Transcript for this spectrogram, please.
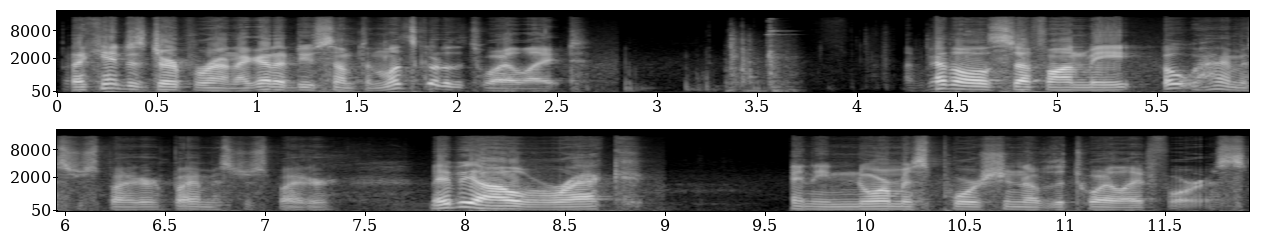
But I can't just derp around. I gotta do something. Let's go to the Twilight. Got all the stuff on me. Oh, hi, Mr. Spider. Bye, Mr. Spider. Maybe I'll wreck an enormous portion of the Twilight Forest.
